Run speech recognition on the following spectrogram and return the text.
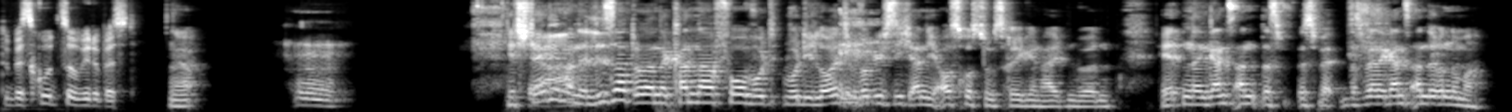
Du bist gut so, wie du bist. Ja. Hm. Jetzt stell Ja. dir mal eine Lizard oder eine Kanda vor, wo, wo die Leute wirklich sich an die Ausrüstungsregeln halten würden. Wir hätten einen ganz an, das, das wäre das wär eine ganz andere Nummer.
